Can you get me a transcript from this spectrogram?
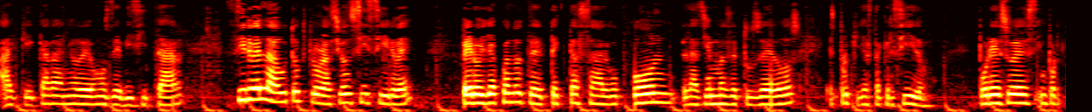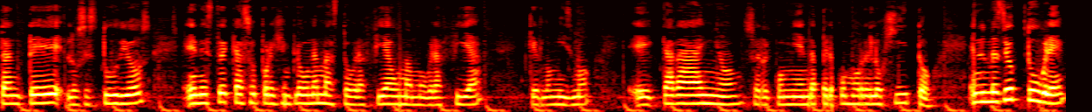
al que cada año debemos de visitar. ¿Sirve la autoexploración? Sí sirve, pero ya cuando te detectas algo con las yemas de tus dedos es porque ya está crecido. Por eso es importante los estudios. En este caso, por ejemplo, una mastografía o mamografía, que es lo mismo, eh, cada año se recomienda, pero como relojito. En el mes de octubre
